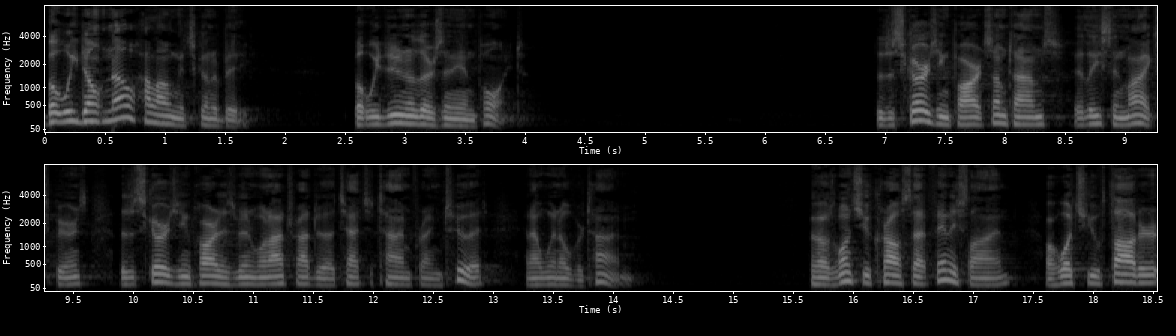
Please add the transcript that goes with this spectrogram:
But we don't know how long it's going to be. But we do know there's an end point. The discouraging part, sometimes, at least in my experience, the discouraging part has been when I tried to attach a time frame to it and I went over time. Because once you cross that finish line, or what you thought or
